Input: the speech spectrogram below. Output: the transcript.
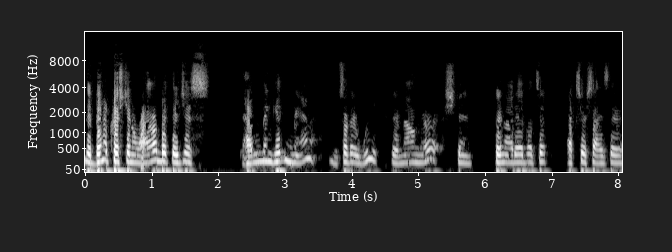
they've been a Christian a while, but they just haven't been getting manna. And so they're weak. They're malnourished and they're not able to exercise their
